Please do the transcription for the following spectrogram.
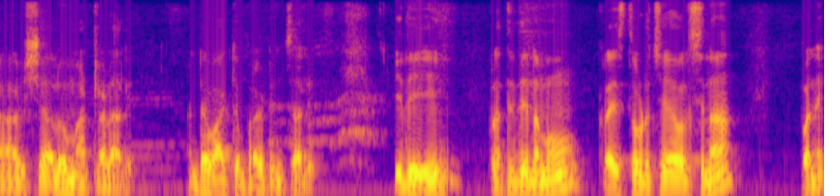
ఆ, విషయాలు మాట్లాడాలి. అంటే వాక్యం ప్రకటించాలి. ఇది ప్రతిదినము క్రైస్తవుడు చేయవలసిన పని.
